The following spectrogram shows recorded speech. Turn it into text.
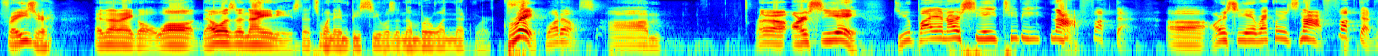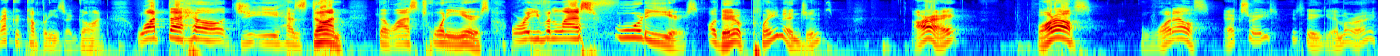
Frasier. And then I go, well, that was the 90s. That's when NBC was the number one network. Great. What else? Um, uh, RCA. Do you buy an RCA TV? Nah, fuck that. Uh, RCA Records? Nah, fuck that. Record companies are gone. What the hell GE has done the last 20 years or even last 40 years? Oh, they have plane engines. All right. What else? What else? X-rays? MRI?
